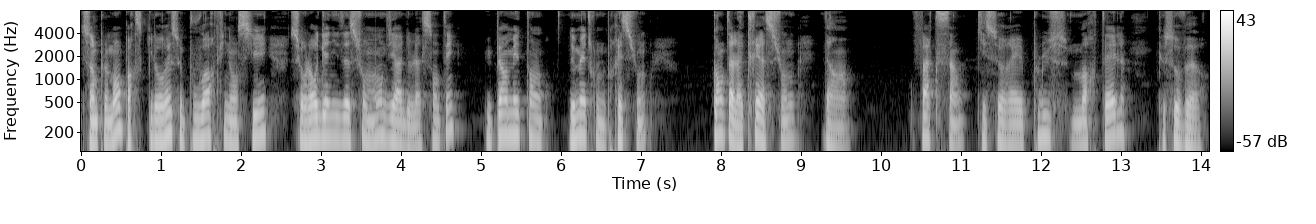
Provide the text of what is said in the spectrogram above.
simplement parce qu'il aurait ce pouvoir financier sur l'Organisation mondiale de la santé, lui permettant de mettre une pression quant à la création d'un vaccin qui serait plus mortel que sauveur.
